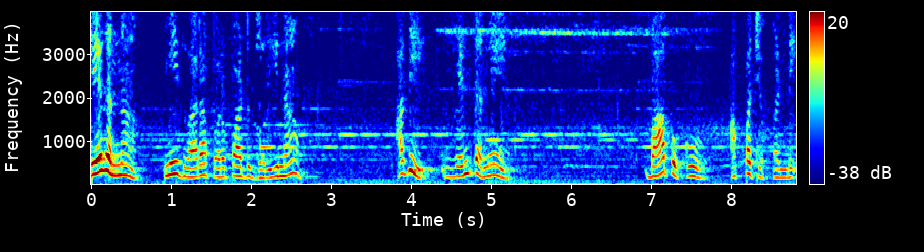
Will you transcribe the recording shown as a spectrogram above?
ఏదన్నా మీ ద్వారా పొరపాటు జరిగినా అది వెంటనే బాపుకు అప్పచెప్పండి.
